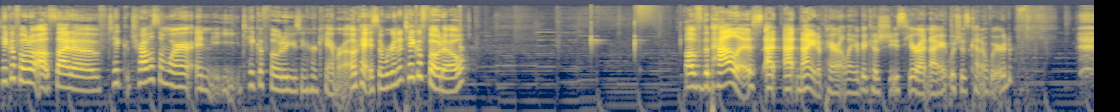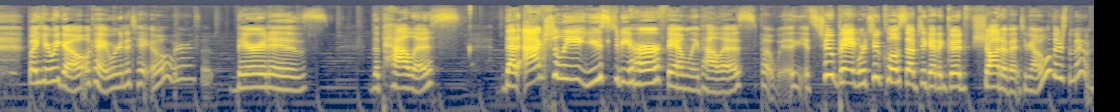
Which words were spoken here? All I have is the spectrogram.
Take a photo outside of take travel somewhere and take a photo using her camera. Okay, so we're gonna take a photo of the palace at, at night, apparently, because she's here at night, which is kind of weird. but here we go. Okay, we're gonna take. Oh, where is it? There it is. The palace that actually used to be her family palace, but it's too big. We're too close up to get a good shot of it. To be honest, oh, there's the moon.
